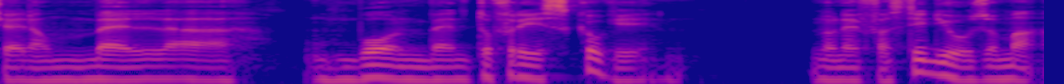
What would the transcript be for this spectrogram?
c'era un bel, un buon vento fresco che non è fastidioso, ma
